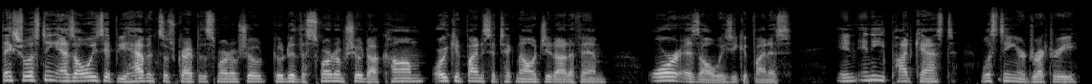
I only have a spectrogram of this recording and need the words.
Thanks for listening. As always, if you haven't subscribed to the Smart Home Show, go to thesmarthomeshow.com, or you can find us at technology.fm, or as always, you can find us in any podcast listing or directory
